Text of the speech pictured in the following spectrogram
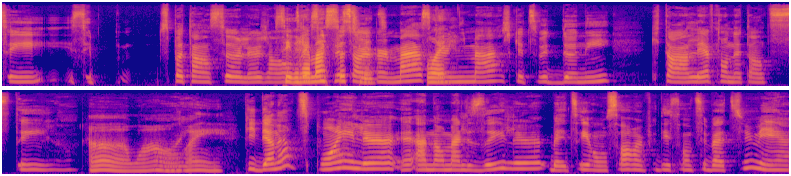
Tu sais, c'est c'est pas tant ça, là. Genre, C'est vraiment c'est ça, plus tu un, un masque, Ouais. une image que tu veux te donner qui t'enlève ton authenticité. là. Ah, wow, Ouais. ouais. Puis, dernier petit point là, euh, à normaliser, là, ben, tu sais, on sort un peu des sentiers battus, mais euh,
